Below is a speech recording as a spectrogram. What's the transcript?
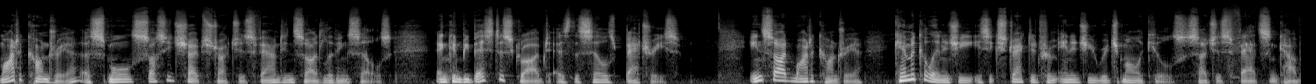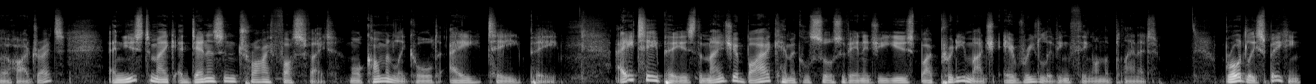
Mitochondria are small sausage shaped structures found inside living cells and can be best described as the cell's batteries. Inside mitochondria, chemical energy is extracted from energy rich molecules such as fats and carbohydrates and used to make adenosine triphosphate, more commonly called ATP. ATP is the major biochemical source of energy used by pretty much every living thing on the planet. Broadly speaking,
